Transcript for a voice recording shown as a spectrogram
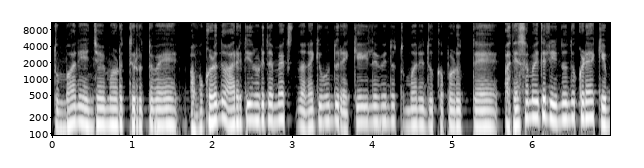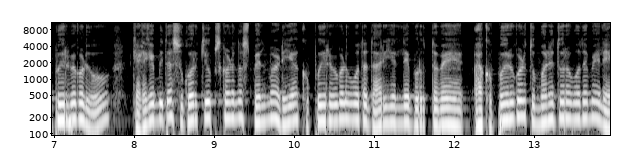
ತುಂಬಾನೇ ಎಂಜಾಯ್ ಮಾಡುತ್ತಿರುತ್ತವೆ. ಅವುಗಳನ್ನು ಆ ರೀತಿ ನೋಡಿದ ಮ್ಯಾಕ್ಸ್, ನನಗೆ ಒಂದು ರೆಕ್ಕೆ ಇಲ್ಲವೆಂದು ತುಂಬಾನೇ ದುಃಖ ಪಡುತ್ತೆ ಅದೇ ಸಮಯದಲ್ಲಿ ಇನ್ನೊಂದು ಕಡೆ ಕೆಂಪು ಇರುವೆಗಳು ಕೆಳಗೆ ಬಿದ್ದ ಸುಗರ್ ಕ್ಯೂಬ್ಸ್ಗಳನ್ನು ಸ್ಮೆಲ್ ಮಾಡಿ ಆ ಕಪ್ಪು ಇರುವೆಗಳು ಹೋದ ದಾರಿಯಲ್ಲೇ ಬರುತ್ತವೆ. ಆ ಕಪ್ಪು ಇರುವೆಗಳು ತುಂಬಾನೇ ದೂರ ಹೋದ ಮೇಲೆ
